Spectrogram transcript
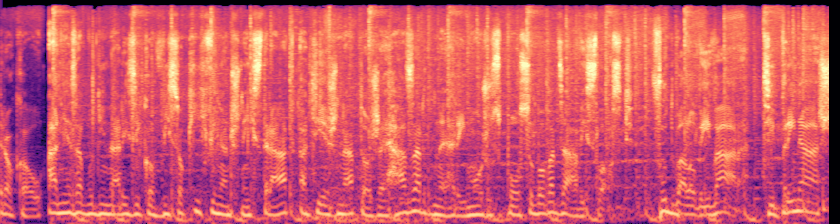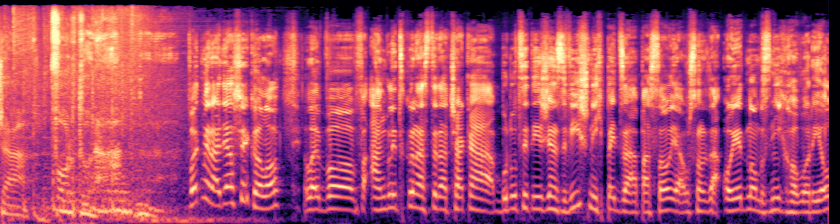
rokov a nezabudni na riziko vysokých finančných strát a tiež na to, že hazardné hry môžu spôsobovať závislosť. Futbalový VAR ti prináša Fortuna. Poďme na ďalšie kolo, lebo v Anglicku nás teda čaká budúci týždeň zvyšných 5 zápasov. Ja už som teda o jednom z nich hovoril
